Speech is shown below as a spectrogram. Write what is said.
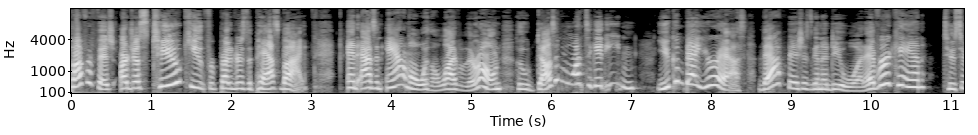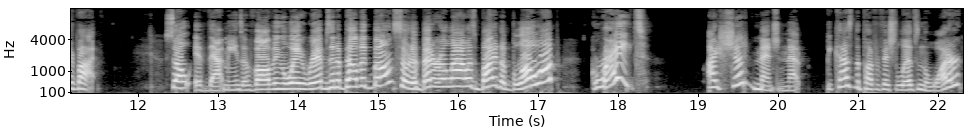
Pufferfish are just too cute for predators to pass by. And as an animal with a life of their own who doesn't want to get eaten, you can bet your ass that fish is going to do whatever it can to survive. So, if that means evolving away ribs and a pelvic bone so to better allow its body to blow up, great! I should mention that because the pufferfish lives in the water,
